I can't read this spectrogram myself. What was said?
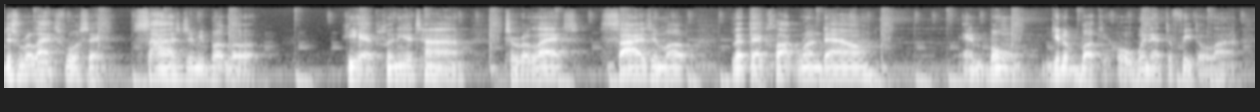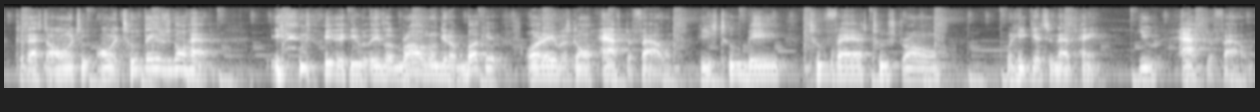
Just relax for a second. Size Jimmy Butler up. He had plenty of time to relax, size him up, let that clock run down, and boom, get a bucket or win at the free throw line. Because that's the only two only two things that's gonna happen. either he LeBron was gonna get a bucket or they was gonna have to foul him. He's too big, too fast, too strong. When he gets in that paint, you have to foul him.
